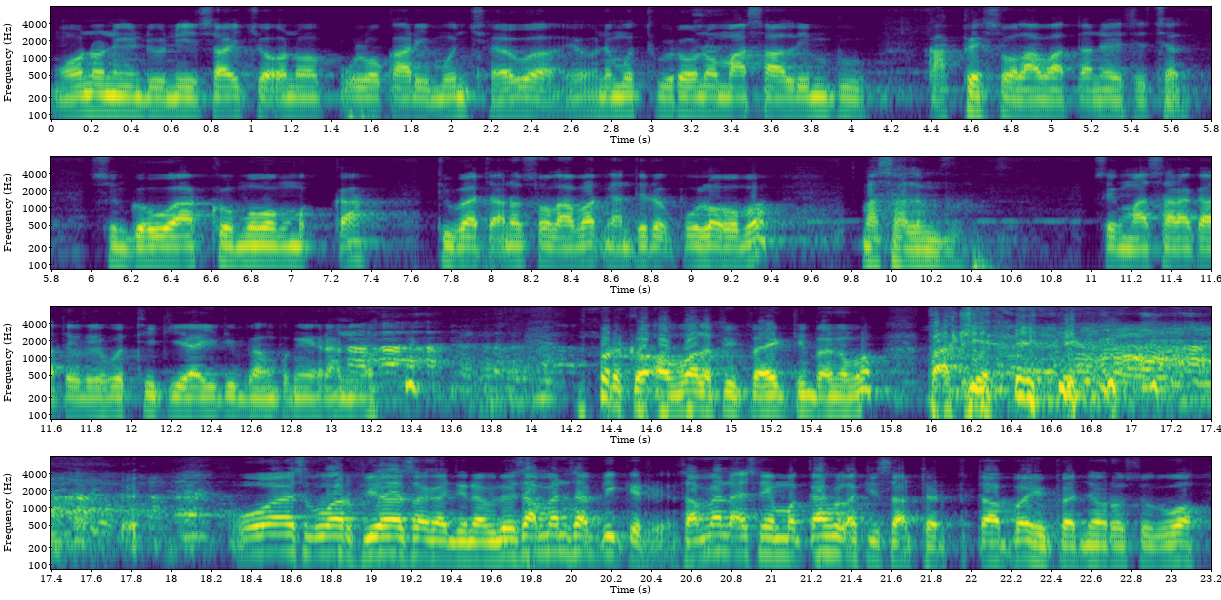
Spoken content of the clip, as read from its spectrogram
Ngono ning Indonesia ijo ana Pulau Karimun Jawa, ya nemu Durono Masalimbu, kabeh selawatan ya sejal. Sing agama wong Mekah diwacana selawat nganti tok pulau apa? Masalimbu. Sing masyarakat itu wedi kiai timbang pangeran. Mergo Allah lebih baik timbang apa? Pak Kiai. Wah, luar biasa kan Nabi. Sampeyan saya pikir, sampeyan nek ning Mekah lagi sadar betapa hebatnya Rasulullah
